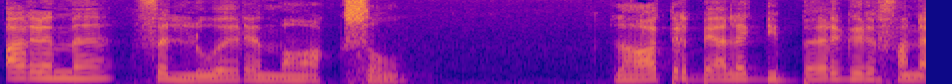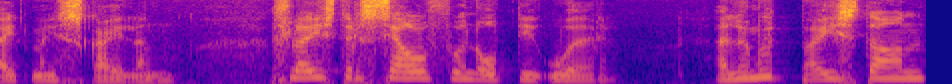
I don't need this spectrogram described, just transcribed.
arme verlore maaksel. Later bel ek die burger vanuit my skuilings. Fluister selfoon op die oor. Hulle moet bystaan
